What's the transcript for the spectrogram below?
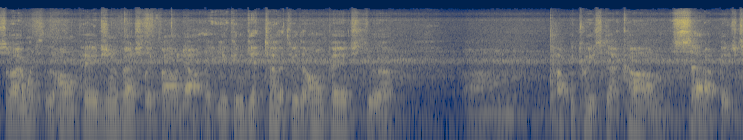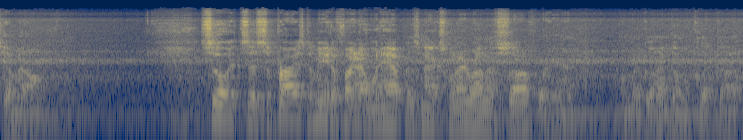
So I went to the home page and eventually found out that you can get to it through the home page through a um, puppytweets.com setup HTML. So it's a surprise to me to find out what happens next when I run this software here. I'm going to go ahead and double click on it.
